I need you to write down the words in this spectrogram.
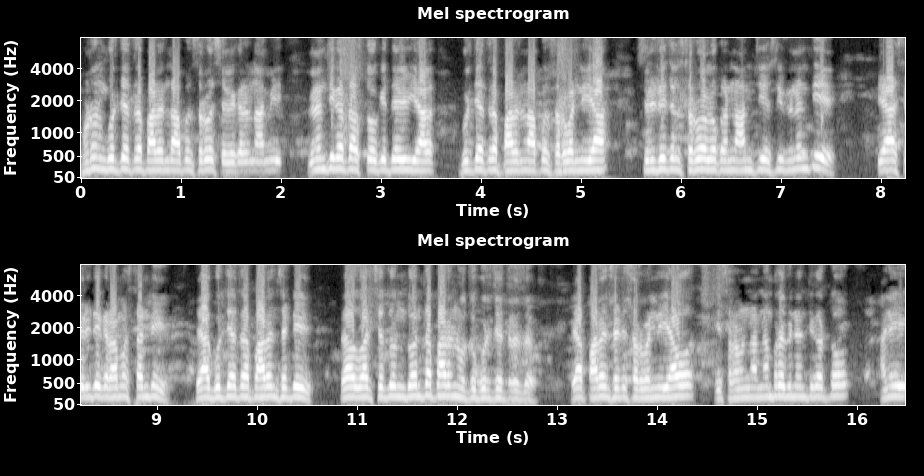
म्हणून गुरुचैत्र पारायणला आपण सर्व सेवेकरांना आम्ही विनंती करत असतो की ते या गुरुचैत्र पारायणला आपण सर्वांनी या. शिर्डीतील सर्व लोकांना आमची अशी विनंती आहे या शिर्डी ग्रामस्थांनी या गुरुचेत्र पारांसाठी वर्षातून दोनदा पारण होतं गुरुचैत्राचं या पारांसाठी सर्वांनी यावं हे सर्वांना नम्र विनंती करतो आणि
